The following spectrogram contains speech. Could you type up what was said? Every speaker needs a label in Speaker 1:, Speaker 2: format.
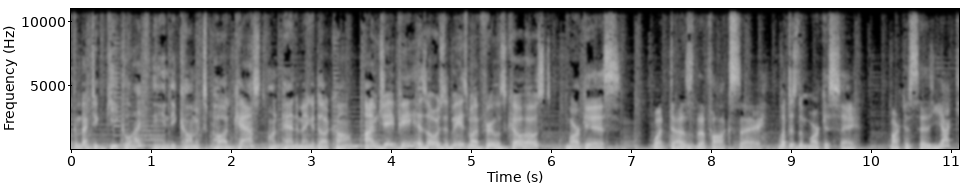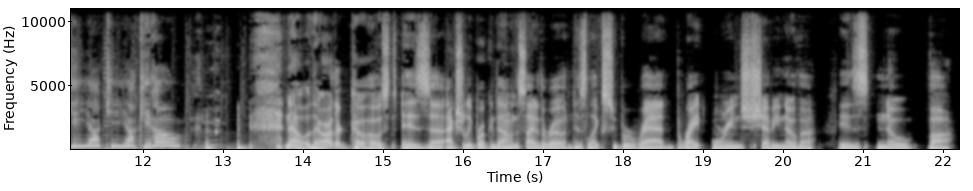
Speaker 1: Welcome back to Geek Life, the indie comics podcast on pandamanga.com. I'm JP. As always with me is my fearless co-host, Marcus.
Speaker 2: What does the fox say?
Speaker 1: What does the Marcus say?
Speaker 2: Marcus says, Yaki, yaki, yaki ho.
Speaker 1: Now, their other co-host is uh, actually broken down on the side of the road. And his like super rad, bright orange Chevy Nova is Nova.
